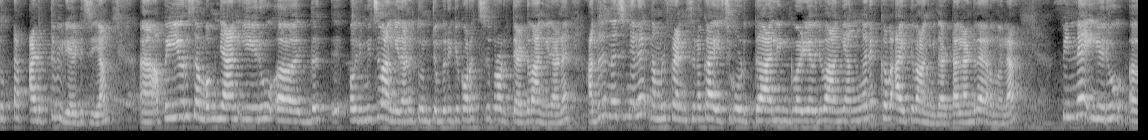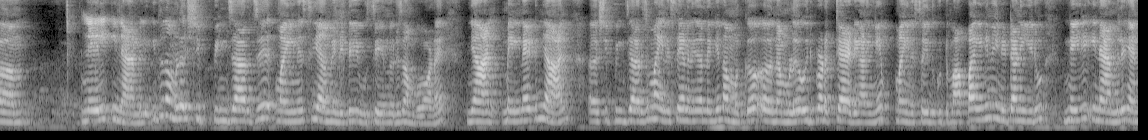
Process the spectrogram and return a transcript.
തൊട്ട് അടുത്ത വീഡിയോ ആയിട്ട് ചെയ്യാം. അപ്പോൾ ഈ ഒരു സംഭവം ഞാൻ ഈ ഒരു ഇത് ഒരുമിച്ച് വാങ്ങിയതാണ്. തൊണ്ണൂറ്റൊമ്പത് രൂപയ്ക്ക് കുറച്ച് പ്രൊഡക്റ്റ് ആയിട്ട് വാങ്ങിയതാണ്. അത് എന്ന് കഴിഞ്ഞാൽ നമ്മൾ ഫ്രണ്ട്സിനൊക്കെ അയച്ചു കൊടുത്ത് ആ ലിങ്ക് വഴി അവർ വാങ്ങി അങ്ങനെയൊക്കെ ആയിട്ട് വാങ്ങിയതാട്ടോ. അല്ലാണ്ട് വേറെ ഒന്നുമല്ല പിന്നെ ഈ ഒരു നെയിൽ ഇനാമിൽ ഇത് നമ്മൾ ഷിപ്പിംഗ് ചാർജ് മൈനസ് ചെയ്യാൻ വേണ്ടിയിട്ട് യൂസ് ചെയ്യുന്ന ഒരു സംഭവമാണ്. ഞാൻ മെയിനായിട്ട് ഞാൻ ഷിപ്പിംഗ് ചാർജ് മൈനസ് ചെയ്യണമെന്നുണ്ടെങ്കിൽ നമുക്ക് നമ്മൾ ഒരു പ്രൊഡക്റ്റ് ആഡ് ചെയ്യുകയാണെങ്കിൽ മൈനസ് ചെയ്ത് കിട്ടും. അപ്പോൾ അതിന് വേണ്ടിയിട്ടാണ് ഈ ഒരു നെയിൽ ഇനാമിൽ ഞാൻ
